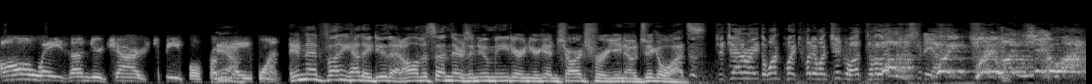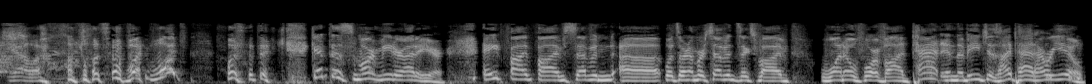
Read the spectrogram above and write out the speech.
always undercharged people from Yeah. day one. Isn't that funny how they do that? All of a sudden there's a new meter and you're getting charged for, you know, gigawatts. To generate the 1.21 gigawatts of electricity. 1.21 gigawatts! Yeah, well, what? What? What's the thing? Get this smart meter out of here. 855-7, uh, what's our number? 765-1045. Pat in the beaches. Hi, Pat. How are you?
